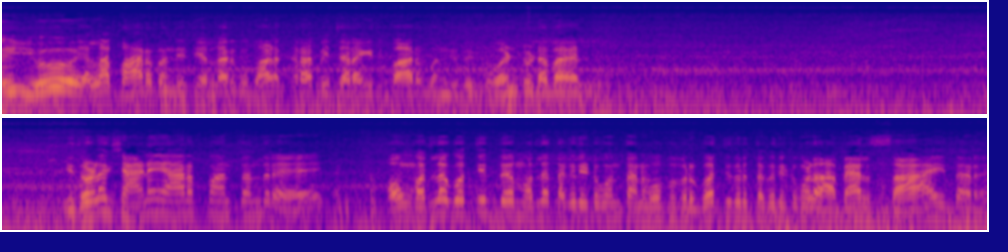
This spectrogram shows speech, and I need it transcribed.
ಅಯ್ಯೋ, ಎಲ್ಲ ಬಾರ್ ಬಂದಿತ್ತು. ಎಲ್ಲರಿಗೂ ಭಾಳ ಖರಾಬ್ ವಿಚಾರಾಗಿತ್ತು ಬಾರ್ ಬಂದಿದ್ದಕ್ಕೆ ಒನ್ ಟು ಡಬಲ್ ಇದ್ರೊಳಗೆ ಶಾಣೆ ಯಾರಪ್ಪ ಅಂತಂದ್ರೆ ಅವ್ನ್ ಮೊದ್ಲ ಗೊತ್ತಿದ್ದ, ಮೊದ್ಲ ತೆಗೆದಿಟ್ಕೊಂತಾನ ಒಬ್ಬೊಬ್ರು ಗೊತ್ತಿದ್ರು ತೆಗೆದಿಟ್ಕೊಳ್ಳೋ ಆಮೇಲೆ ಸಾಯ್ತಾರೆ.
